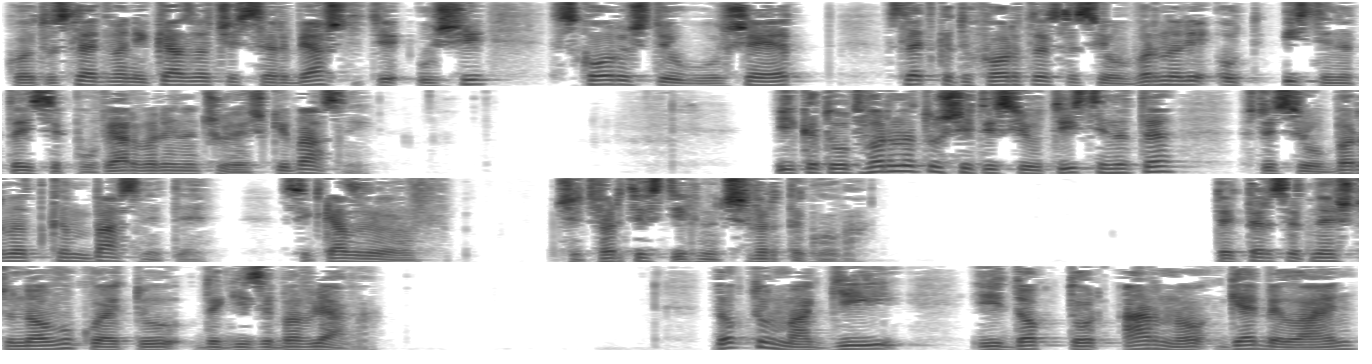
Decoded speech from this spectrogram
който следва ни казва, че сърбящите уши скоро ще оглушеят, след като хората са се обърнали от истината и се повярвали на човешки басни. И като отвърнат ушите си от истината, ще се обърнат към басните, се казва в четвъртия стих на четвърта глава. Те търсят нещо ново, което да ги забавлява. Доктор Маги и доктор Арно Гебелайн,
